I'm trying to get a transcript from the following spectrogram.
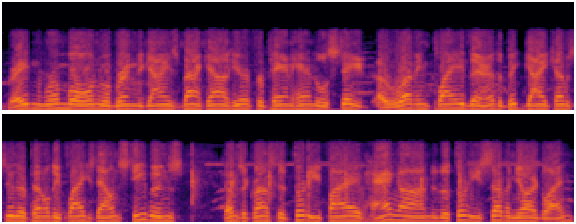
Braden Ramon will bring the guys back out here for Panhandle State. A running play there. The big guy comes through their penalty flags down. Stevens comes across the 35, hang on to the 37 yard line.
